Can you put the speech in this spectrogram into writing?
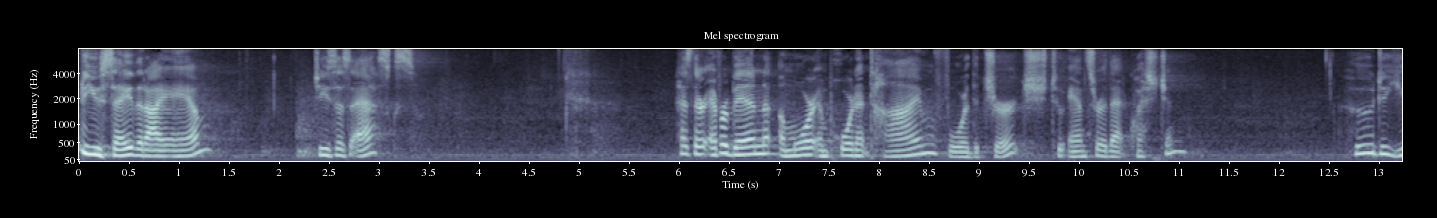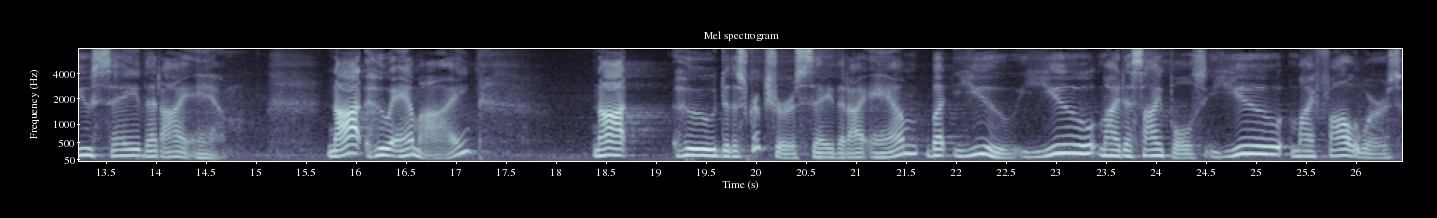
do you say that I am? Jesus asks. Has there ever been a more important time for the church to answer that question? Who do you say that I am? Not who am I, not who do the scriptures say that I am, but you, you, my disciples, you, my followers,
